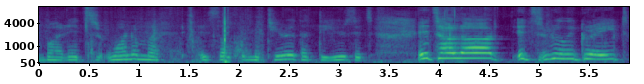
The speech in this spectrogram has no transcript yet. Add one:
But it's one of my, it's like the material that they use. It's, it's a lot. It's really great.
